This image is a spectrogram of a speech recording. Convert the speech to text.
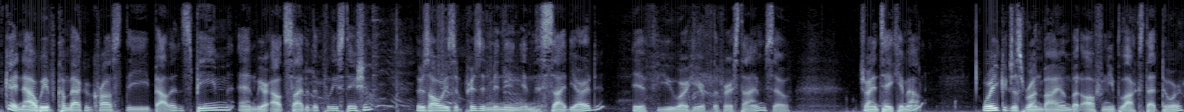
Okay, now we've come back across the balance beam, and we are outside of the police station. There's always a prison minion in the side yard if you are here for the first time, so try and take him out. Or you could just run by him, but often he blocks that door.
